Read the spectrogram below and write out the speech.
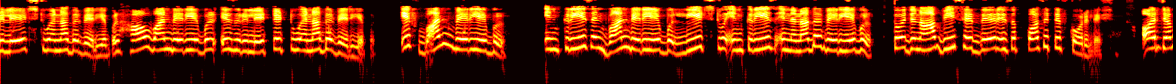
relates to another variable how one variable is related to another variable if one variable increase in one variable leads to increase another variable تو جناب وی سے دیر از اے پوزیٹو کو اور جب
